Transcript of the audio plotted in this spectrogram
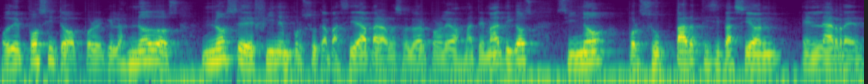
o depósito por el que los nodos no se definen por su capacidad para resolver problemas matemáticos, sino por su participación en la red.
